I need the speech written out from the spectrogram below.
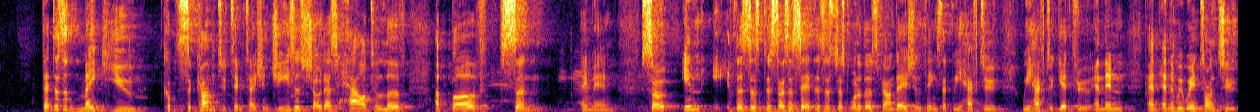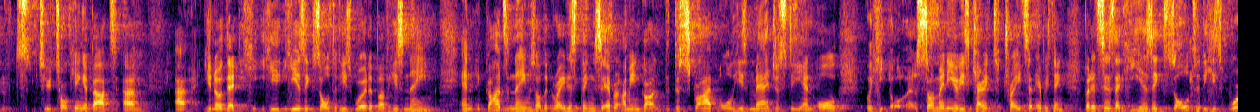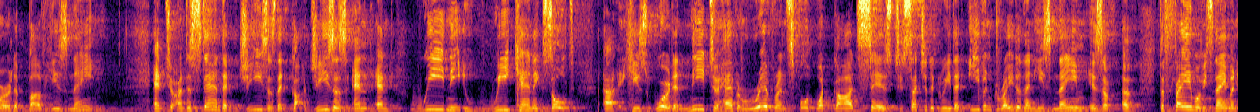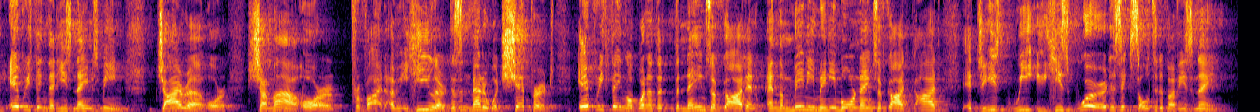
That doesn't make you succumb to temptation. Jesus showed us how to live above sin. Amen. Amen. So in this is just as I said, this is just one of those foundation things that we have to we have to get through. And then and, and then we went on to to talking about um, uh, you know that he, he, he has exalted his word above his name. And god's names are the greatest things ever. I mean god describe all his majesty and all he, so many of his character traits and everything. But it says that he has exalted his word above his name. And to understand that Jesus, that God, Jesus, and, and we, need, we can exalt uh, His word and need to have a reverence for what God says to such a degree that even greater than His name is of, of the fame of His name and everything that His names mean. Jireh or Shammah or provide, I mean, healer, doesn't matter what, shepherd, everything of one of the, the names of God and, and the many, many more names of God. God, Jesus, we, His word is exalted above His name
